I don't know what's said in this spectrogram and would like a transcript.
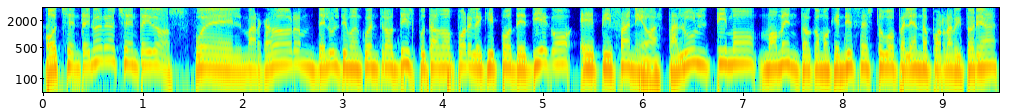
89-82 fue el marcador del último encuentro disputado por el equipo de Diego Epifanio. Hasta el último momento, como quien estuvo peleando por la victoria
